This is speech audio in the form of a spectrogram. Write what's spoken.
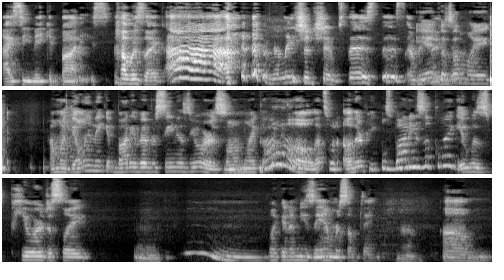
I see naked bodies. I was like ah relationships. This this everything. Yeah, because I'm like, I'm like the only naked body I've ever seen is yours. So I'm Mhm. like, oh, that's what other people's bodies look like. It was pure, just like, Mm, hmm, like in a museum or something. no. Um,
